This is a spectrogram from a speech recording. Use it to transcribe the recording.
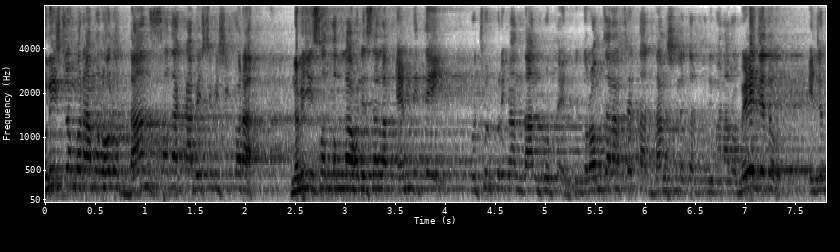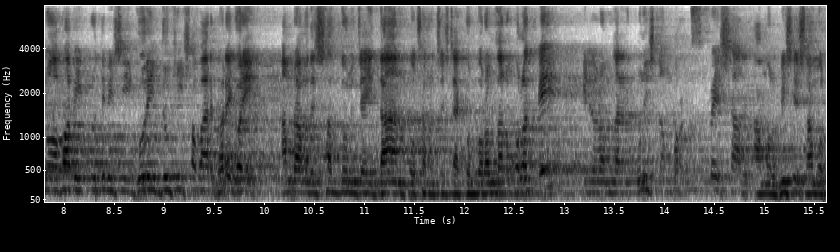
উনিশ নম্বর আমল হলো দান সাদাকা বেশি বেশি করা। নবীজি সাল্লাল্লাহু আলাইহি সাল্লাম এমনিতেই প্রচুর পরিমাণ দান করতেন, কিন্তু রমজান আসলে তার দানশীলতার পরিমাণ আরও বেড়ে যেত। এই জন্য অভাবী প্রতিবেশী, গরিব দুঃখী সবার ঘরে ঘরে আমরা আমাদের সাধ্য অনুযায়ী দান পৌঁছানোর চেষ্টা করব। রমজান উপলক্ষে এটা রমজানের উনিশ নম্বর স্পেশাল আমল, বিশেষ আমল।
